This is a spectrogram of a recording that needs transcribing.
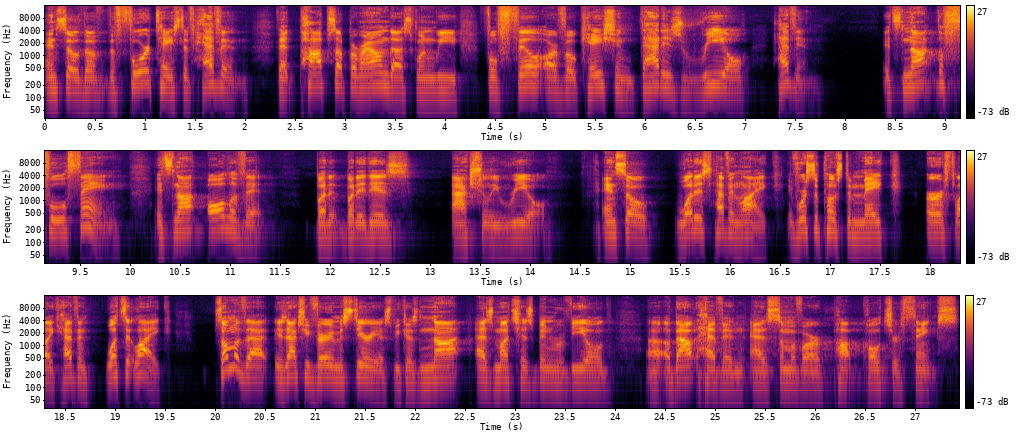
And so the, the foretaste of heaven that pops up around us when we fulfill our vocation, that is real heaven. It's not the full thing, it's not all of it, but it, but it is actually real. And so, what is heaven like? If we're supposed to make earth like heaven. What's it like? Some of that is actually very mysterious because not as much has been revealed uh, about heaven as some of our pop culture thinks,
